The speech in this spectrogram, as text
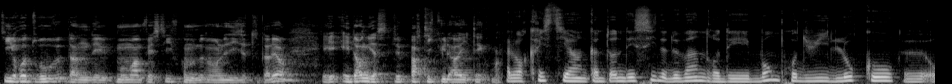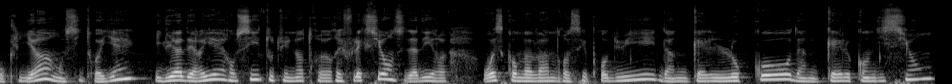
qu'ils retrouvent dans des moments festifs, comme on le disait tout à l'heure. Et, et donc, il y a cette particularité. quoi. Alors Christian, quand on décide de vendre des bons produits locaux euh, aux clients, aux citoyens, il y a derrière aussi toute une autre réflexion, c'est-à-dire où est-ce qu'on va vendre ces produits, dans quels locaux, dans quelles conditions?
